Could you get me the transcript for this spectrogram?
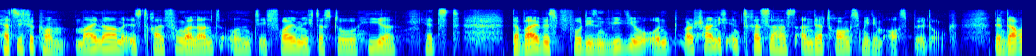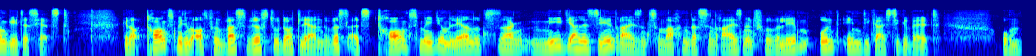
Herzlich willkommen. Mein Name ist Ralf Fungerland und ich freue mich, dass du hier jetzt dabei bist vor diesem Video und wahrscheinlich Interesse hast an der Trance-Medium-Ausbildung. Denn darum geht es jetzt. Genau, Trance-Medium-Ausbildung, was wirst du dort lernen? Du wirst als Trance-Medium lernen, sozusagen mediale Seelenreisen zu machen. Das sind Reisen in frühere Leben und in die geistige Welt um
